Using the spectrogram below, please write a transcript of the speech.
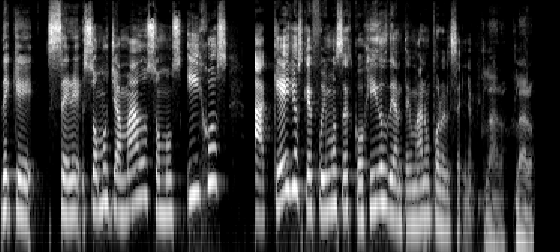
de que somos llamados, somos hijos, aquellos que fuimos escogidos de antemano por el Señor. Claro, claro.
